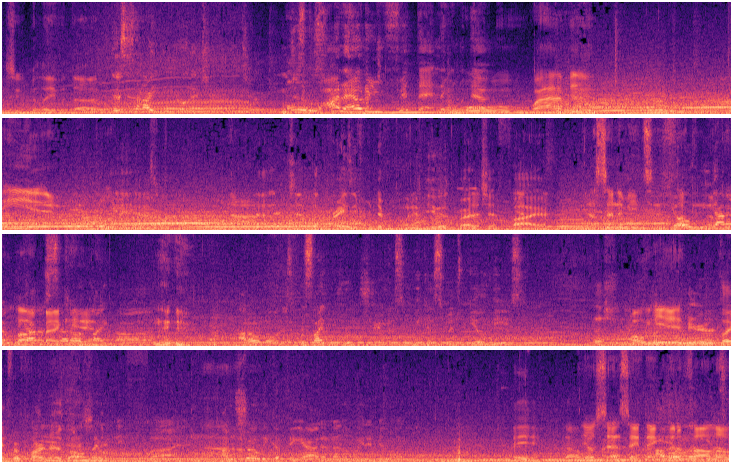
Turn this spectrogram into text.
up. Super late with that. This is how you know that you're Oh, why the hell do you fit that nigga with that? Oh, what happened? Damn. Nah, that shit look crazy from different point of views, bro. That shit fire. That's sending me to Yo, we gotta, we gotta back set up here. like, uh, I don't know this. It's like group streaming, so we can switch POVs. That shit. oh yeah. Here, it's like for partners only. Nah. I'm sure we could figure out another way to do it. Hey, Yo, Sensei, thank you for the follow.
